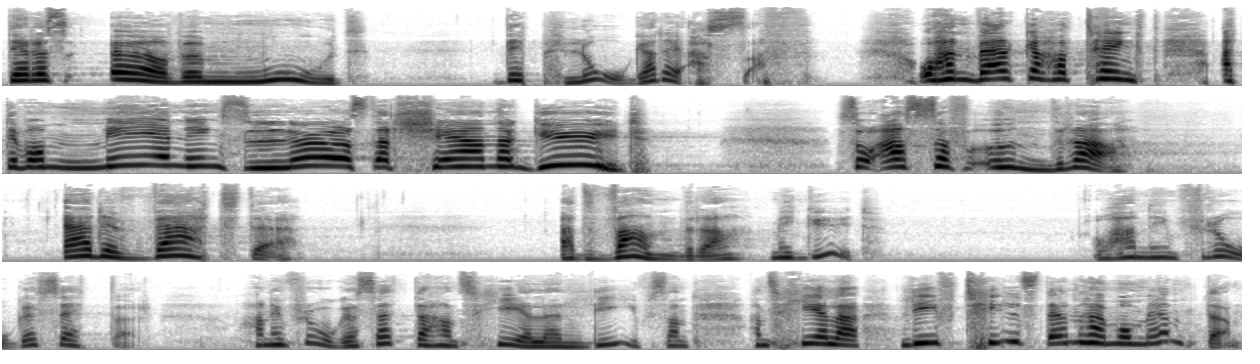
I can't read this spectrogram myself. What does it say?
Deras övermod, det plågade Asaf. Och han verkar ha tänkt att det var meningslöst att tjäna Gud. Så Asaf undrar, är det värt det att vandra med Gud? Och han ifrågasätter Han ifrågasätter hans hela liv, hans hela liv tills den här momenten.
